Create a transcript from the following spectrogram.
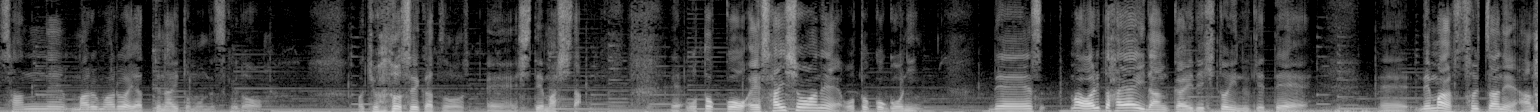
3年丸々はやってないと思うんですけど、まあ、共同生活を、えー、してました、えー、男、えー、最初はね男5人。で、まあ、割と早い段階で1人抜けて、えー、でまあそいつはねあの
